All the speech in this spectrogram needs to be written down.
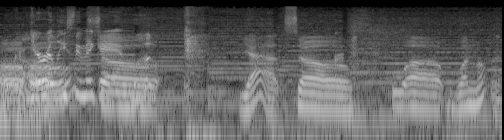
Oh. You're releasing the So- game. Yeah. So, uh, one moment.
